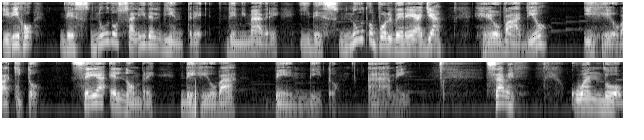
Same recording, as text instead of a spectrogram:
y dijo, desnudo salí del vientre de mi madre, y desnudo volveré allá. Jehová dio y Jehová quitó. Sea el nombre de Jehová bendito. Amén. ¿Sabe? Cuando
